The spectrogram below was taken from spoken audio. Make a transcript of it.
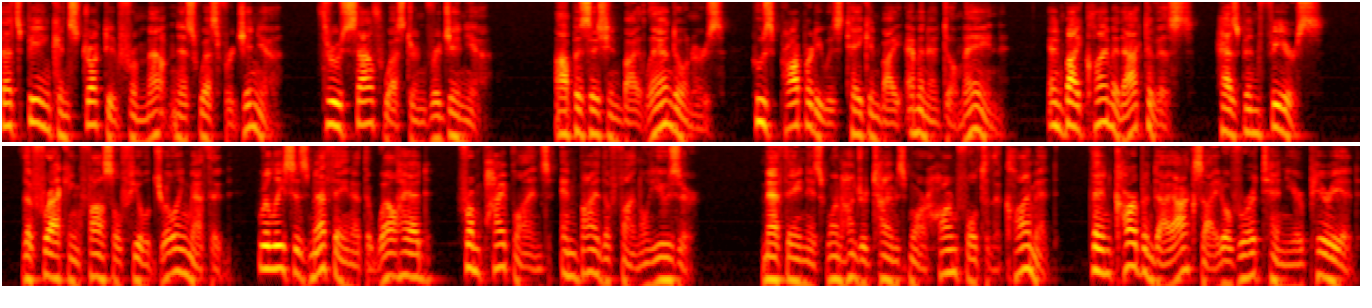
that's being constructed from mountainous West Virginia through southwestern Virginia. Opposition by landowners, whose property was taken by eminent domain, and by climate activists has been fierce. The fracking fossil fuel drilling method releases methane at the wellhead, from pipelines, and by the final user. Methane is 100 times more harmful to the climate than carbon dioxide over a 10 year period,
